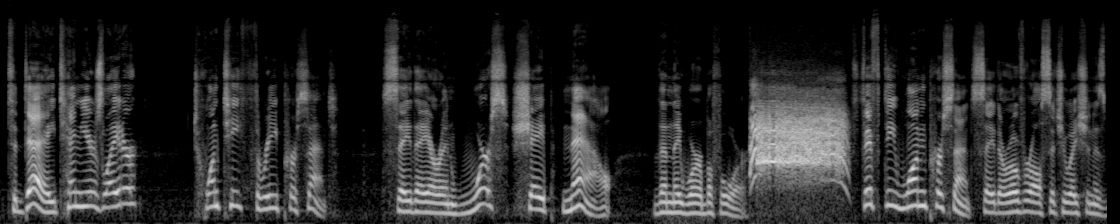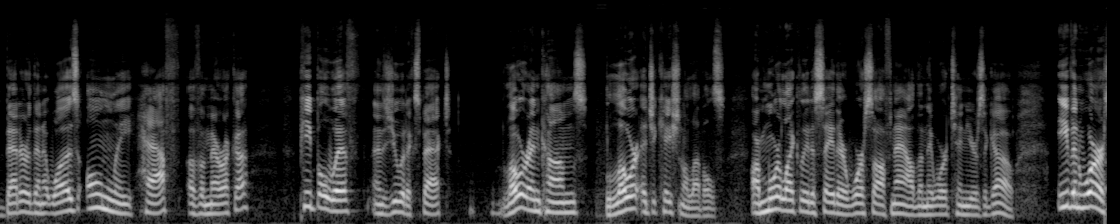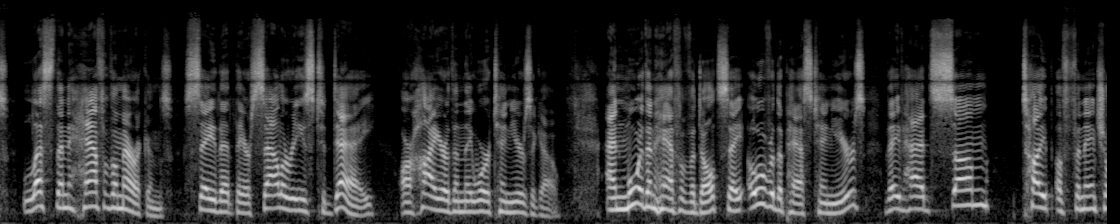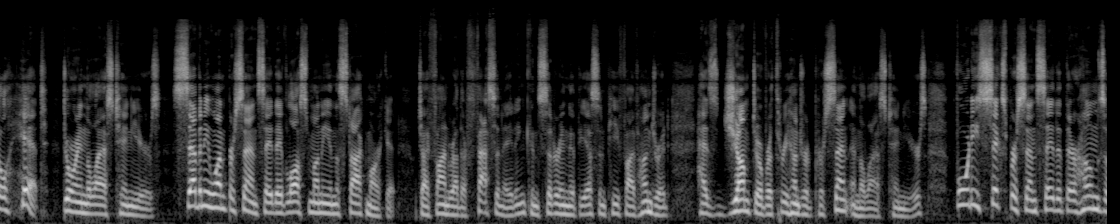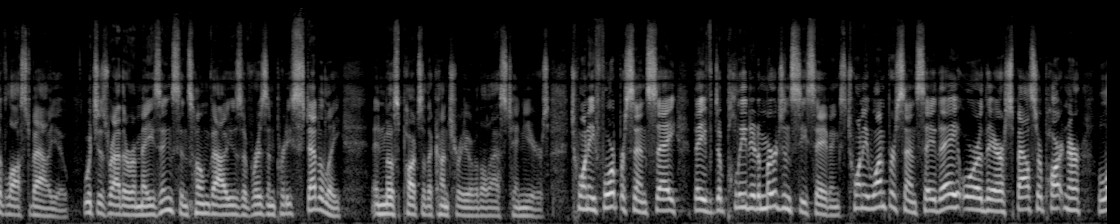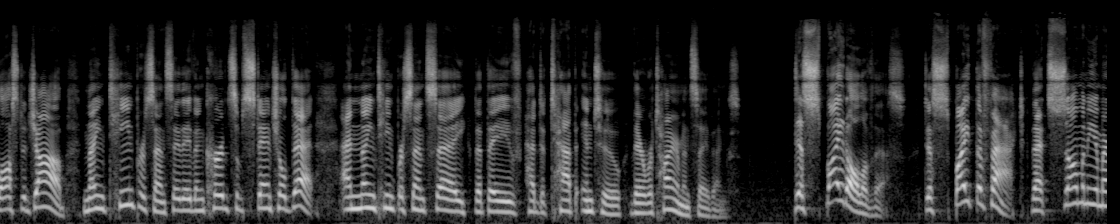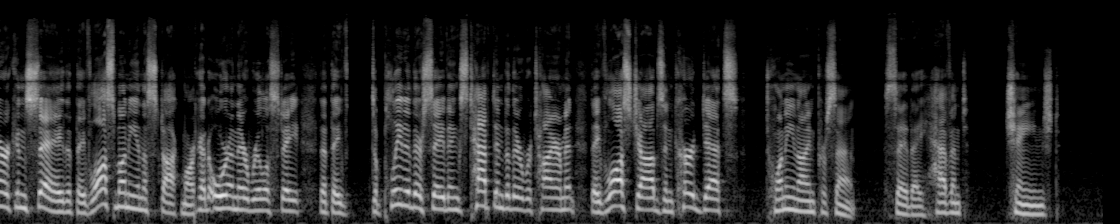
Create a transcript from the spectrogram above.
Today, 10 years later, 23% say they are in worse shape now than they were before. 51% say their overall situation is better than it was. Only half of America. People with, as you would expect, lower incomes, lower educational levels are more likely to say they're worse off now than they were 10 years ago. Even worse, less than half of Americans say that their salaries today are higher than they were 10 years ago. And more than half of adults say over the past 10 years, they've had some type of financial hit during the last 10 years. 71% say they've lost money in the stock market. Which I find rather fascinating considering that the S&P 500 has jumped over 300% in the last 10 years. 46% say that their homes have lost value, which is rather amazing since home values have risen pretty steadily in most parts of the country over the last 10 years. 24% say they've depleted emergency savings. 21% say they or their spouse or partner lost a job. 19% say they've incurred substantial debt. And 19% say that they've had to tap into their retirement savings. Despite all of this, despite the fact that so many Americans say that they've lost money in the stock market or in their real estate, that they've depleted their savings, tapped into their retirement, they've lost jobs, incurred debts, 29% say they haven't changed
